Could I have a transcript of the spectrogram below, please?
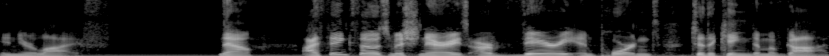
in your life. Now, I think those missionaries are very important to the kingdom of God.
